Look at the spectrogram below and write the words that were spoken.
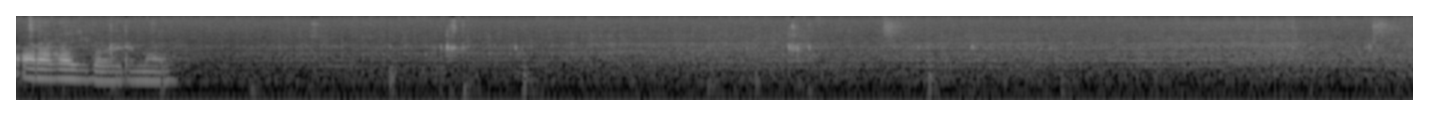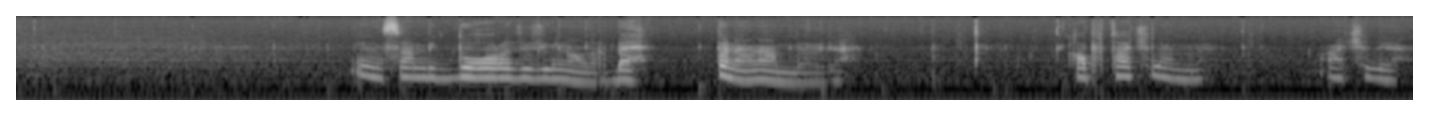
Ara gaz da vereyim abi. İnsan bir doğru düzgün alır be. Bu ne lan böyle? Kapı açılıyor mu? Açılıyor.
